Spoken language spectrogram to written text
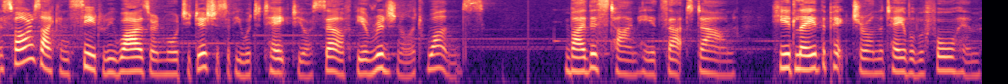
"As far as I can see, it would be wiser and more judicious if you were to take to yourself the original at once." By this time he had sat down. He had laid the picture on the table before him,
